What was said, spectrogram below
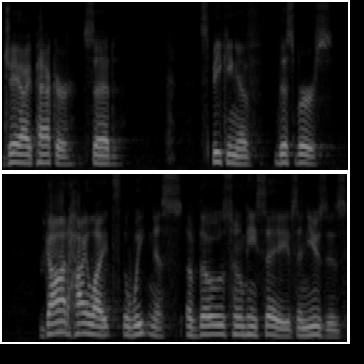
J.I. Packer said, speaking of this verse, God highlights the weakness of those whom he saves and uses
